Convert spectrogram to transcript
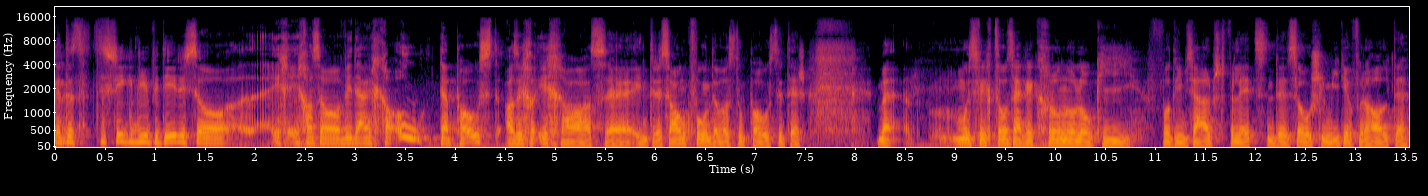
ja, das, das ist irgendwie bei dir ist so, ich, ich habe so wie gedacht, oh, der Post, also ich, ich habe es äh, interessant gefunden, was du postet hast. Man muss vielleicht so sagen, die Chronologie von deinem selbstverletzenden Social Media Verhalten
